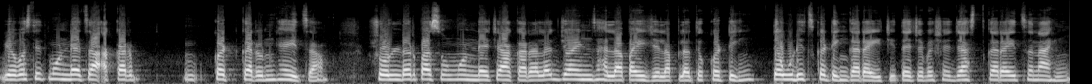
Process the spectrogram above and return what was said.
व्यवस्थित मोंड्याचा आकार कट करून घ्यायचा. शोल्डरपासून मोंड्याच्या आकाराला जॉईंट झाला पाहिजे आपला तो कटिंग. तेवढीच कटिंग करायची त्याच्यापेक्षा जास्त करायचं नाही.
